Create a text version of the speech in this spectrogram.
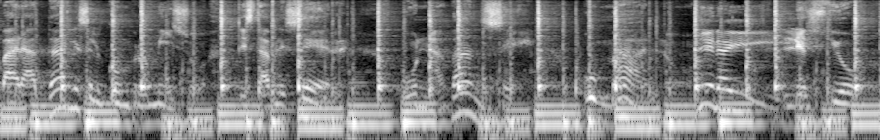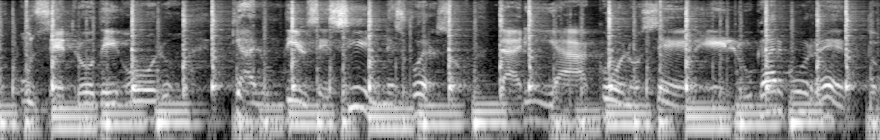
para darles el compromiso de establecer un avance humano. Bien ahí. Les dio un cetro de oro que al hundirse sin esfuerzo daría a conocer el lugar correcto.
